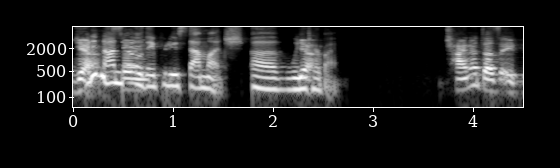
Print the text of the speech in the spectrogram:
Yeah. I did not so know they produce that much of wind Yeah. turbine. China does a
